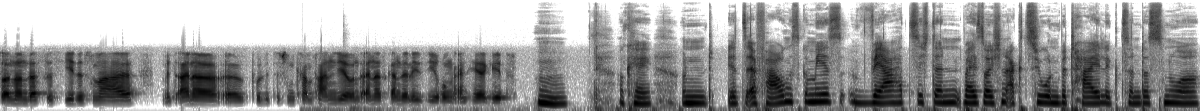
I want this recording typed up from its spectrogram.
sondern dass es jedes Mal mit einer äh, politischen Kampagne und einer Skandalisierung einhergeht. Hm. Okay, und jetzt erfahrungsgemäß, wer hat sich denn bei solchen Aktionen beteiligt? Sind das nur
